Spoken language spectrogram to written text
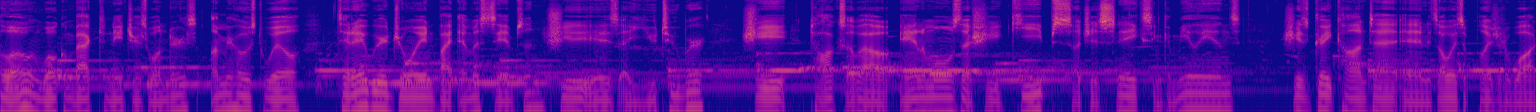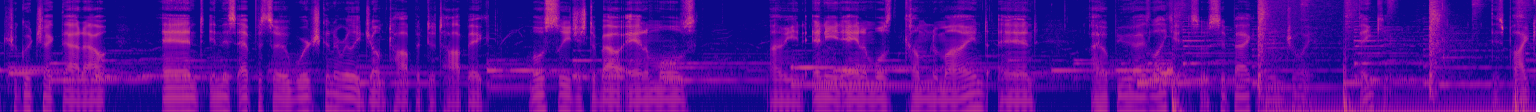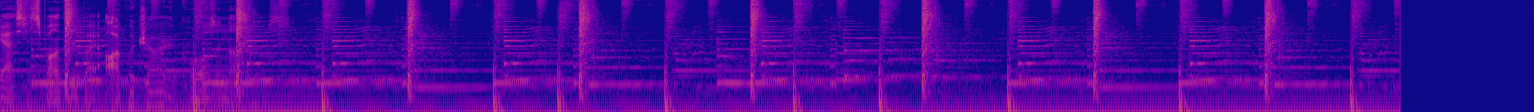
Hello and welcome back to Nature's Wonders. I'm your host, Will. Today we're joined by Emma Sampson. She is a YouTuber. She talks about animals that she keeps, such as snakes and chameleons. She has great content and it's always a pleasure to watch, so go check that out. And in this episode, we're just to really jump topic to topic, mostly just about animals. I mean, any animals come to mind, and I hope you guys like it. So sit back and enjoy. Thank you. Podcast is sponsored by Aquachar and Corals and Anonymous.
